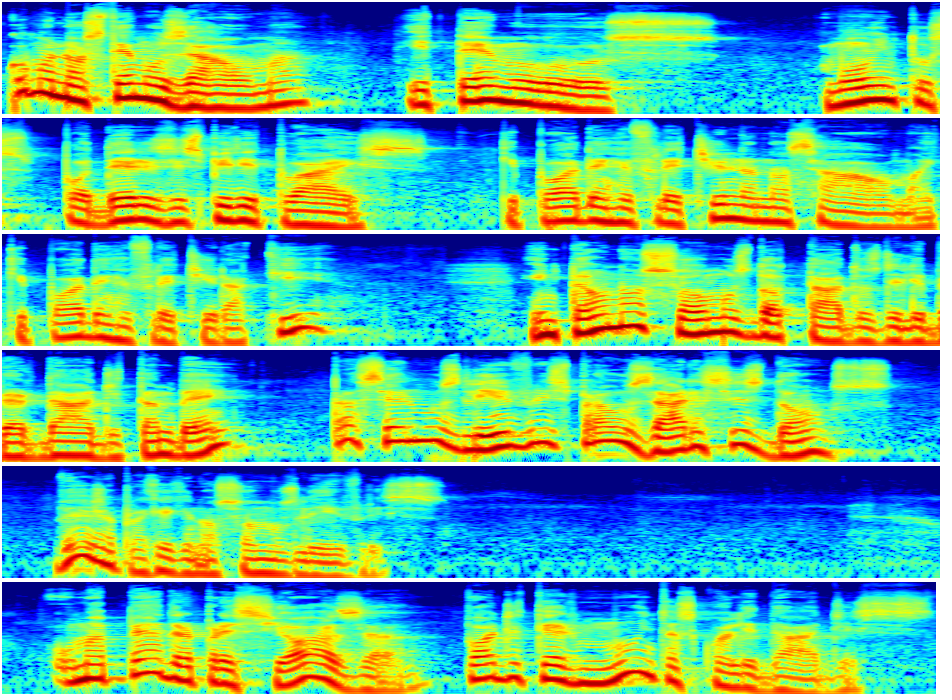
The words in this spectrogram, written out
como nós temos alma e temos muitos poderes espirituais que podem refletir na nossa alma e que podem refletir aqui, então nós somos dotados de liberdade também para sermos livres para usar esses dons. Veja para que, que nós somos livres. Uma pedra preciosa pode ter muitas qualidades,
